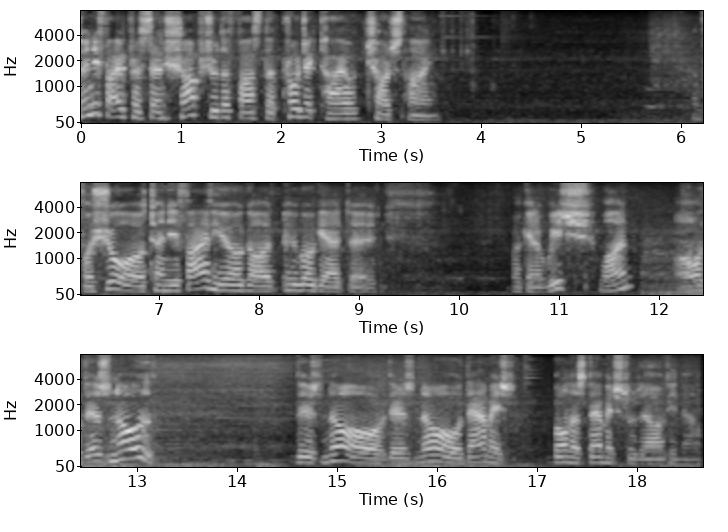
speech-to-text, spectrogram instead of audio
25% sharpshooter faster projectile charge time. And for sure, 25 he will got he will get uh, will get a witch one. Oh, there's no, there's no, there's no damage, bonus damage to the ulti now.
